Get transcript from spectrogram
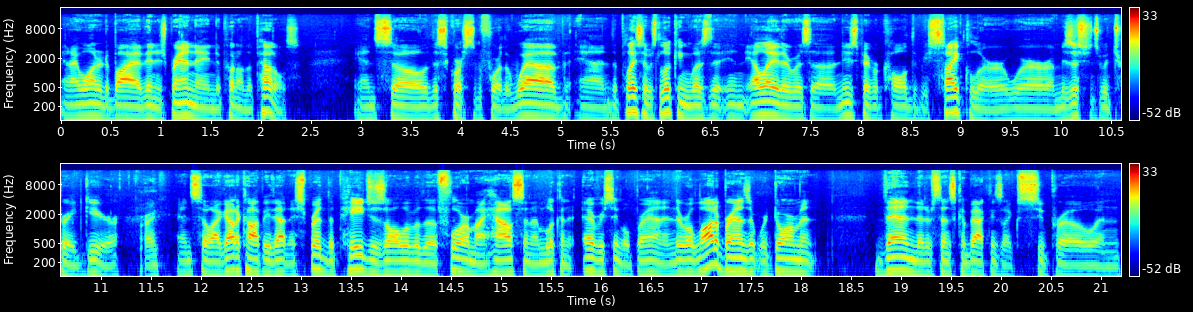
and I wanted to buy a vintage brand name to put on the pedals. And so this, of course, is before the web. And the place I was looking was that in LA there was a newspaper called The Recycler where musicians would trade gear. Right. And so I got a copy of that and I spread the pages all over the floor of my house and I'm looking at every single brand. And there were a lot of brands that were dormant then that have since come back, things like Supro and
